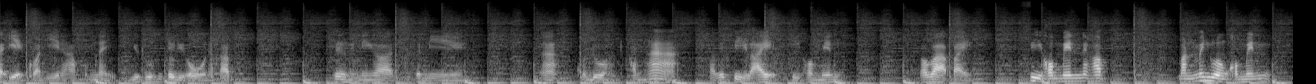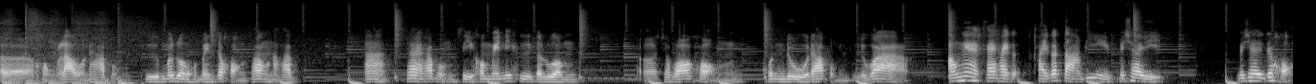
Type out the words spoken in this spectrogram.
ละเอียดกว่านี้นะครับ ผมใน YouTube Studio นะครับ ซึ่งในนี้ก็จะมีอะคนดูพันห้าสามสี่ไลค์สี่คอมเมนต์ก็ว่าไปสี่คอมเมนต์นะครับ มันไม่รวมคอมเมนต์เอ่อของเรานะครับผมคือไม่รวมคอมเมนต์เจ้าของช่องนะครับ อ่าใช่ครับผมสี่คอมเมนต์นี่คือจะรวมเอ่อเฉพาะของคนดูนะครับผมหรือว่า เอาง่ายใครใครใครก็ตามที่ไม่ใช่ ไม่ใช่เจ้าของ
